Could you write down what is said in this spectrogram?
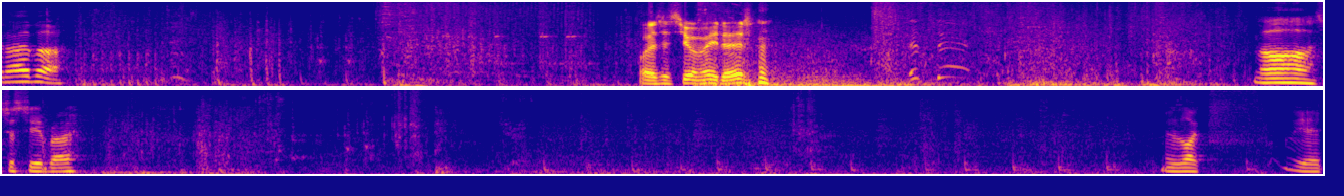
Get over. What is this, you and me, dude? It's dead! Oh, it's just you, bro. There's like, f- yeah,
